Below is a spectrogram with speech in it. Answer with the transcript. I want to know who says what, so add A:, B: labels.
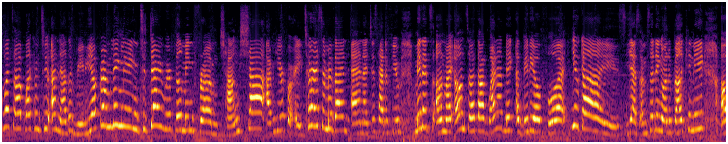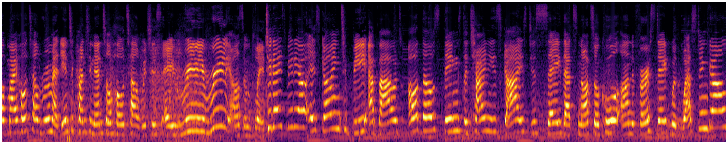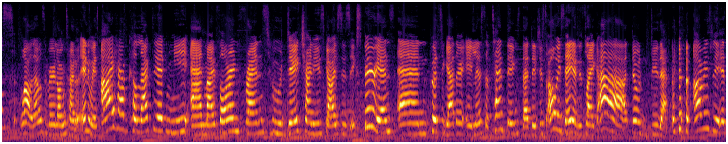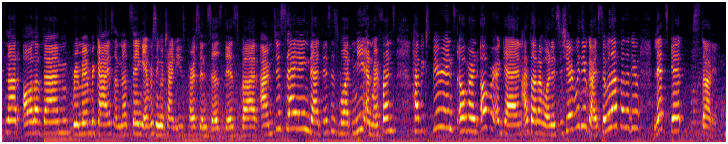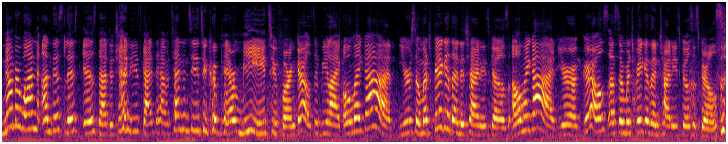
A: what's up? Welcome to another video from Ling Ling. Today we're filming from Changsha. I'm here for a tourism event and I just had a few minutes on my own so I thought why not make a video for you guys. Yes, I'm sitting on a balcony of my hotel room at Intercontinental Hotel which is a really really awesome place. Today's video is going to be about all those things the Chinese guys just say that's not so cool on the first date with Western girls. Wow, that was a very long title. Anyways, I have collected me and my foreign friends who date Chinese guys' experience and put together a list of 10 things that they just always say and it's like, ah, don't do that. Obviously, it's not all of them. Remember guys, I'm not saying every single Chinese person says this, but I'm just saying that this is what me and my friends have experienced over and over again. I thought I wanted to share it with you guys. So without further ado, let's get started. Number one on this list is that the Chinese guys, they have a tendency to compare me to foreign girls. To be like, oh my god, you're so much bigger than the Chinese girls. Oh my god, your girls are so much bigger than Chinese girls as girls.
